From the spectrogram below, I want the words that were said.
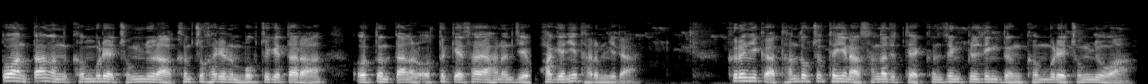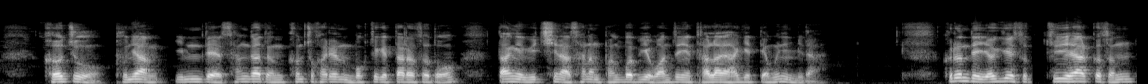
또한 땅은 건물의 종류나 건축하려는 목적에 따라 어떤 땅을 어떻게 사야 하는지 확연히 다릅니다. 그러니까 단독주택이나 상가주택, 근생빌딩 등 건물의 종류와 거주, 분양, 임대, 상가 등 건축하려는 목적에 따라서도 땅의 위치나 사는 방법이 완전히 달라야 하기 때문입니다. 그런데 여기에서 주의해야 할 것은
